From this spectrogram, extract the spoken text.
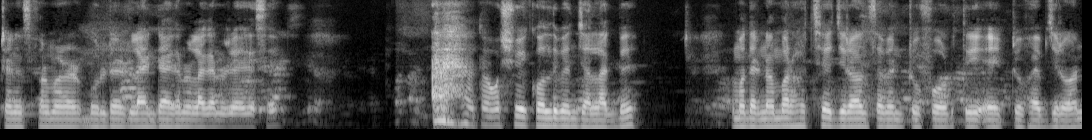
ট্রান্সফরমার ভোল্টের লাইনটা এখনও লাগানো রয়ে গেছে। তো অবশ্যই কল দিবেন, যা লাগবে। আমাদের নাম্বার হচ্ছে zero one seven two four three eight two five zero one.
